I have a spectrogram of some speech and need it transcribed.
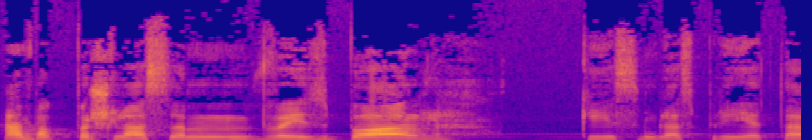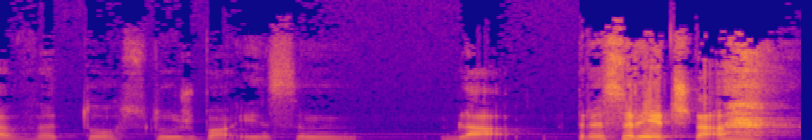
ampak prišla sem v izbor, ki sem bila sprijeta v to službo in sem bila presrečna.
